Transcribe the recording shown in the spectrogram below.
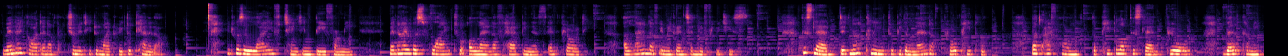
when I got an opportunity to migrate to Canada. It was a life changing day for me when I was flying to a land of happiness and purity, a land of immigrants and refugees. This land did not claim to be the land of pure people, but I found the people of this land pure, welcoming,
